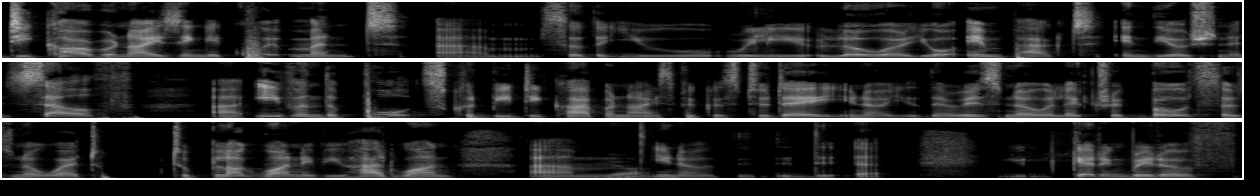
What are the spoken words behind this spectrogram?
decarbonizing equipment um, so that you really lower your impact in the ocean itself. Uh, even the ports could be decarbonized because today, you know, you, there is no electric boats. There's nowhere to to plug one if you had one. Um, yeah. You know, the, the, uh, getting rid of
